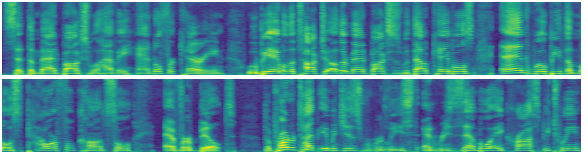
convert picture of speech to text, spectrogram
said the Madbox will have a handle for carrying, will be able to talk to other Madboxes without cables, and will be the most powerful console ever built. The prototype images were released and resemble a cross between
